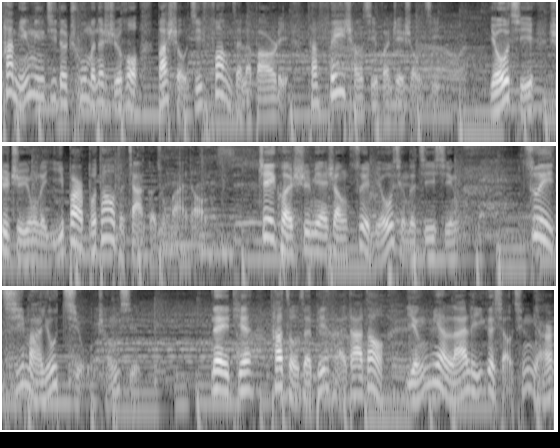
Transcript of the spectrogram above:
他明明记得出门的时候把手机放在了包里，他非常喜欢这手机。尤其是只用了一半不到的价格就买到了这款市面上最流行的机型，最起码有九成新。那天他走在滨海大道，迎面来了一个小青年儿。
